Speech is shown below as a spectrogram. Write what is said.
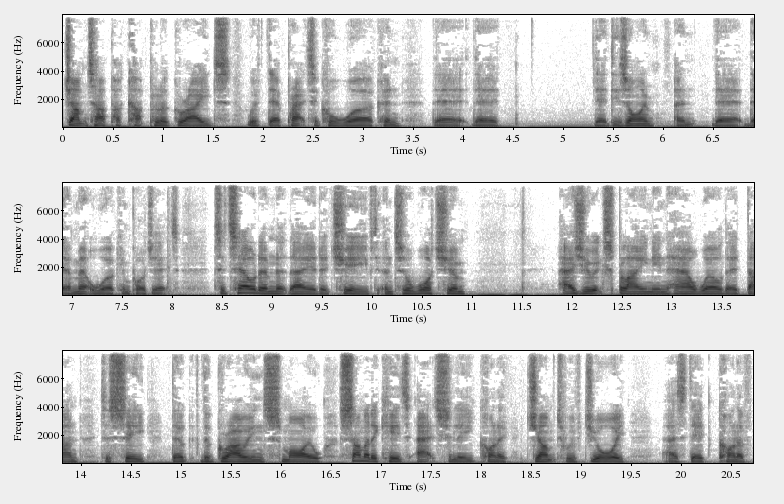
jumped up a couple of grades with their practical work and their their their design and their their metalworking project to tell them that they had achieved and to watch them as you explain in how well they'd done to see the the growing smile some of the kids actually kind of jumped with joy as they'd kind of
